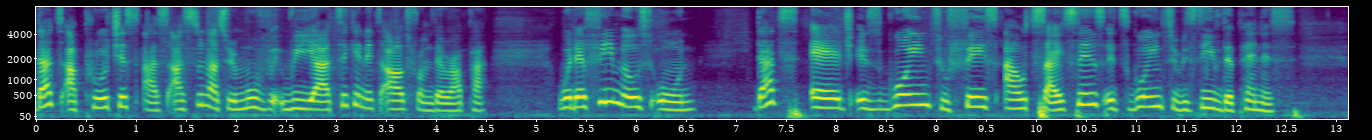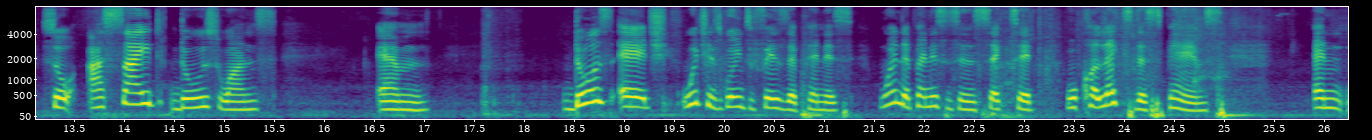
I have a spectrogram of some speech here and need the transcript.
that approaches us as soon as we move, we are taking it out from the wrapper. With a female's own, that edge is going to face outside since it's going to receive the penis. So aside those ones um those edge which is going to face the penis when the penis is inserted will collect the sperms and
